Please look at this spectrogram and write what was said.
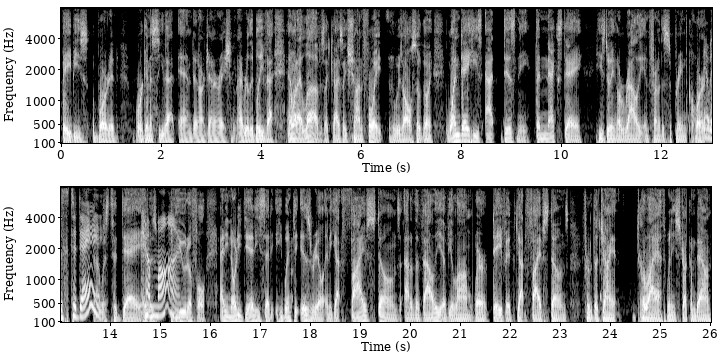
babies aborted. We're going to see that end in our generation. I really believe that. And what I love is like guys like Sean Feucht, who is also going. One day he's at Disney. The next day he's doing a rally in front of the Supreme Court. That was today. That was today. it Come was on. beautiful. And you know what he did? He said he went to Israel and he got five stones out of the valley of Elam, where David got five stones for the giant Goliath when he struck him down.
